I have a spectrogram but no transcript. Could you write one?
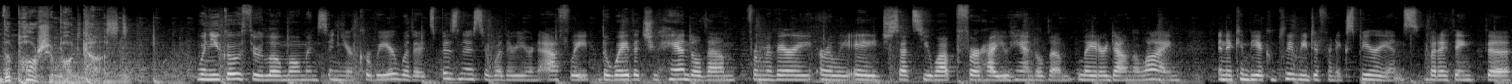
The Porsche Podcast. When you go through low moments in your career, whether it's business or whether you're an athlete, the way that you handle them from a very early age sets you up for how you handle them later down the line. And it can be a completely different experience. But I think the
